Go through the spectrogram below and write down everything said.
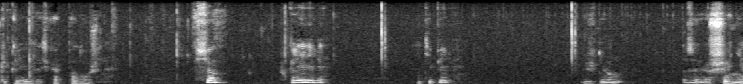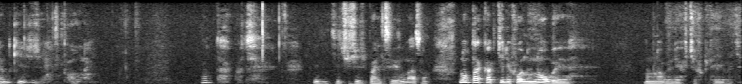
приклеилось как положено. Все, вклеили. И теперь ждем завершения адгезии полной. Вот так вот. Видите, чуть-чуть пальцы измазал. Ну, так как телефоны новые, намного легче вклеивать.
